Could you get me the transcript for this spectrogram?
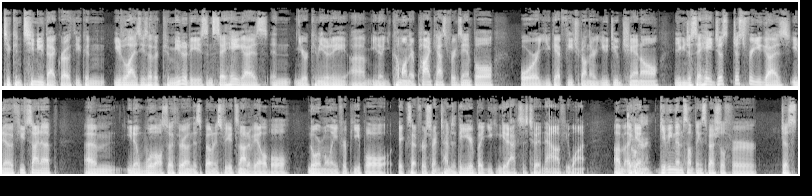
to continue that growth, you can utilize these other communities and say, "Hey, guys, in your community, um, you know, you come on their podcast, for example, or you get featured on their YouTube channel. And you can just say, "Hey, just just for you guys, you know, if you sign up, um, you know, we'll also throw in this bonus for you. It's not available normally for people except for certain times of the year, but you can get access to it now if you want." Um, again, Okay. giving them something special for just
